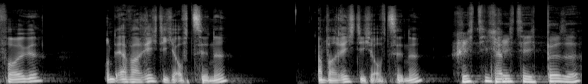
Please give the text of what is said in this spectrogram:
Folge und er war richtig auf Zinne. Aber richtig auf Zinne. Richtig, Ja. richtig böse.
